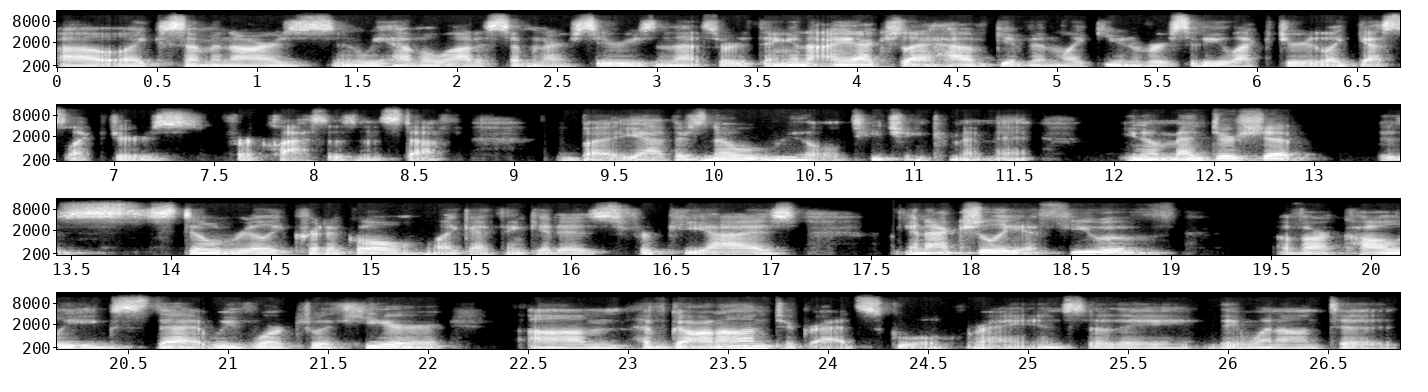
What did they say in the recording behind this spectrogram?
uh, like seminars and we have a lot of seminar series and that sort of thing. And i actually i have given like university lecture like guest lectures for classes and stuff. But yeah there's no real teaching commitment. You know mentorship is still really critical like i think it is for pis and actually a few of of our colleagues that we've worked with here um, have gone on to grad school right? And so they they went on to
